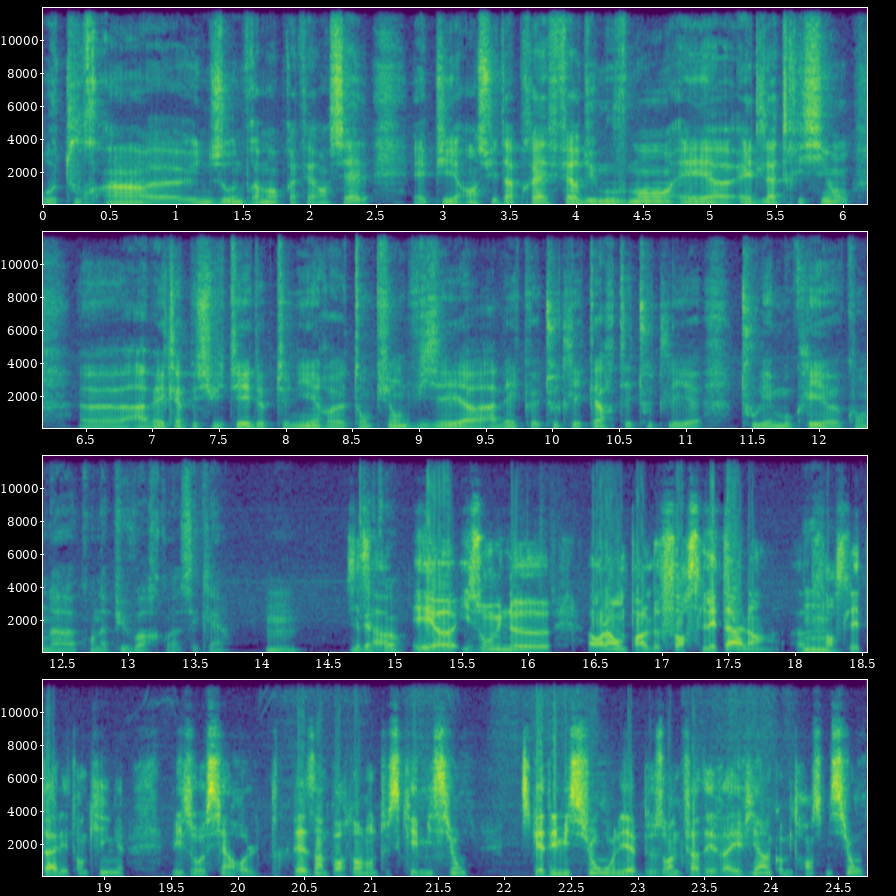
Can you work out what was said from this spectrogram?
au tour 1 une zone vraiment préférentielle, et puis ensuite après faire du mouvement et, et de l'attrition avec la possibilité d'obtenir ton pion de visée avec toutes les cartes et toutes les, tous les mots-clés qu'on a, qu'on a pu voir, quoi, c'est clair. Hmm. C'est ça. Et euh, ils ont une. Alors là, on parle de force létale, hein, euh, hmm. force létale et tanking, mais ils ont aussi un rôle très important dans tout ce qui est mission. Parce qu'il y a des missions où il y a besoin de faire des va-et-vient comme transmission.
